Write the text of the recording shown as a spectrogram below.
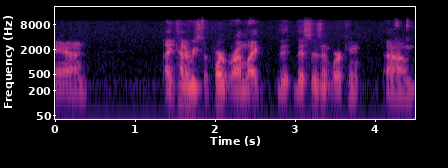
and I kind of reached the point where I'm like, this isn't working. Um,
